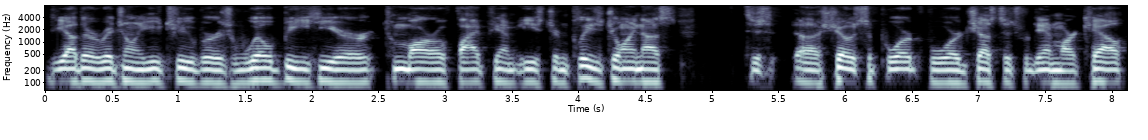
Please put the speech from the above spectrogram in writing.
the other original YouTubers will be here tomorrow, 5 p.m. Eastern. Please join us to uh, show support for Justice for Dan Markel.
